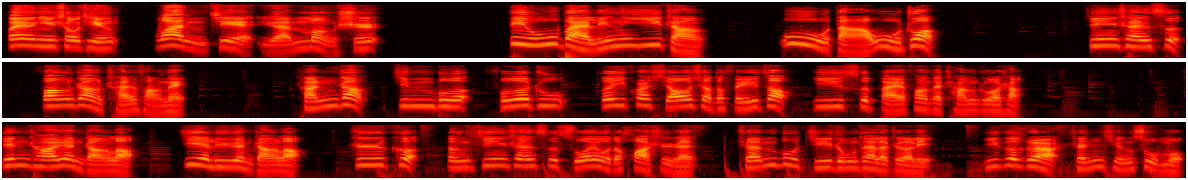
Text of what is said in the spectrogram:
欢迎您收听《万界圆梦师》第五百零一章：误打误撞。金山寺方丈禅房内，禅杖、金钵、佛珠和一块小小的肥皂依次摆放在长桌上。监察院长老、戒律院长老、知客等金山寺所有的画事人全部集中在了这里，一个个神情肃穆。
